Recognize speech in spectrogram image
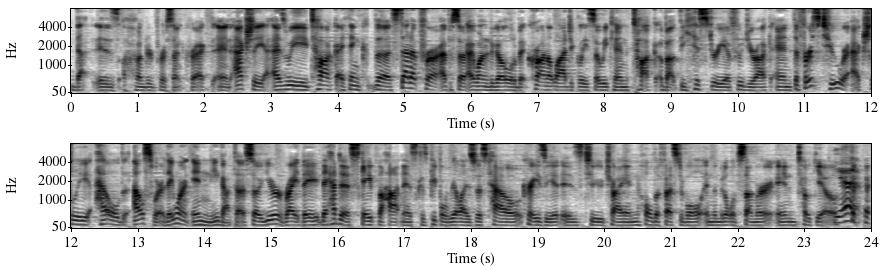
That is 100% correct. And actually, as we talk, I think the setup for our episode, I wanted to go a little bit chronologically so we can talk about the history of Fuji Rock. And the first two were actually held elsewhere. They weren't in Niigata. So you're right. They, they had to escape the hotness because people realized just how crazy it is to try and hold a festival in the middle of summer in Tokyo. Yeah.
